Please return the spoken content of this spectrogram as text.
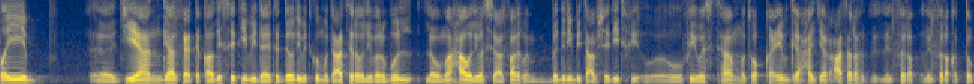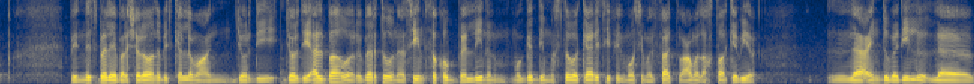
طيب آه جيان قال في اعتقادي السيتي بداية الدوري بتكون متعثرة وليفربول لو ما حاول يوسع الفارق من بدري بيتعب شديد في وفي ويست هام متوقع يبقى حجر عثرة للفرق للفرق ال top. بالنسبة لبرشلونة بيتكلموا عن جوردي جوردي ألبا وروبرتو ناسين ثقب برلين المقدم مستوى كارثي في الموسم الفات وعمل أخطاء كبيرة. لا عنده بديل لا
